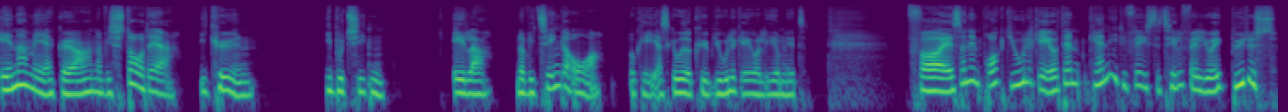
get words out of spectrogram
ender med at gøre, når vi står der i køen i butikken. Eller når vi tænker over, okay, jeg skal ud og købe julegaver lige om lidt. For øh, sådan en brugt julegave, den kan i de fleste tilfælde jo ikke byttes.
